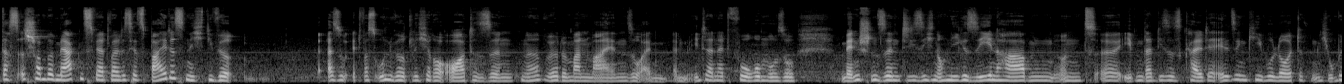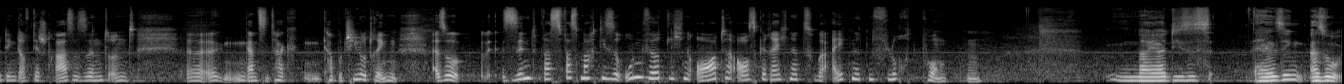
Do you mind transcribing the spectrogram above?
das ist schon bemerkenswert, weil das jetzt beides nicht die also etwas unwirtlichere Orte sind, ne, würde man meinen. So ein, ein Internetforum, wo so Menschen sind, die sich noch nie gesehen haben und äh, eben dann dieses kalte Helsinki, wo Leute nicht unbedingt auf der Straße sind und äh, den ganzen Tag Cappuccino trinken. Also sind, was, was macht diese unwirtlichen Orte ausgerechnet zu geeigneten Fluchtpunkten? Naja, dieses Helsinki, also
